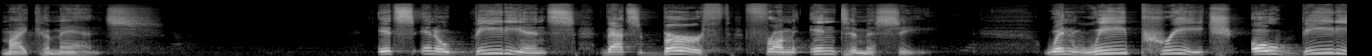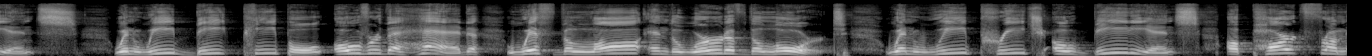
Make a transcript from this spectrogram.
my commands. It's an obedience that's birthed from intimacy. When we preach obedience, when we beat people over the head with the law and the word of the Lord, when we preach obedience apart from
